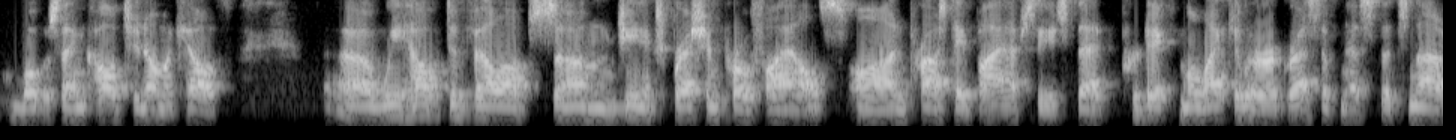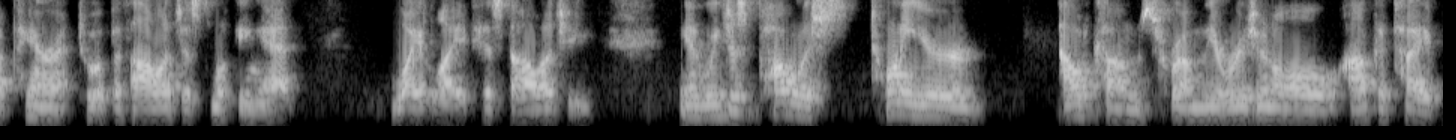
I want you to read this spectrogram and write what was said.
what was then called Genomic Health uh, we helped develop some gene expression profiles on prostate biopsies that predict molecular aggressiveness that's not apparent to a pathologist looking at white light histology. And we just published 20 year outcomes from the original Oncotype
